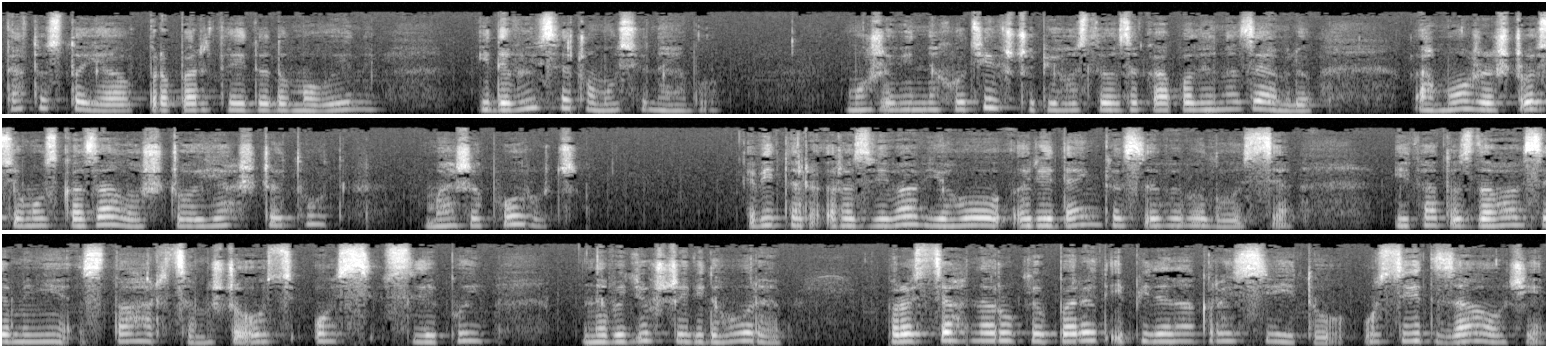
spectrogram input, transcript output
Тато стояв, припертий до домовини, і дивився чомусь у небо. Може, він не хотів, щоб його сльози капали на землю, а може, щось йому сказало, що я ще тут, майже поруч. Вітер розвівав його ріденьке сиве волосся, і тато здавався мені старцем, що ось ось сліпий, невидющий від горя, простягне руки вперед і піде на край світу, у світ за очі,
